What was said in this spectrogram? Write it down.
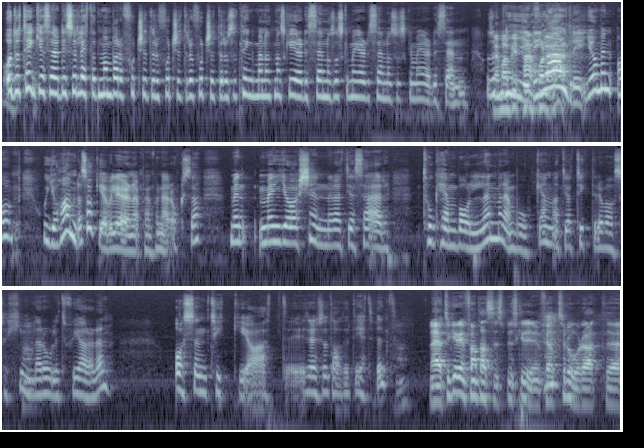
Och då tänker jag så här, det är så lätt att man bara fortsätter och fortsätter och fortsätter och så tänker man att man ska göra det sen och så ska man göra det sen och så ska man göra det sen. Och så Men man blir blir det ju aldrig. Ja, men, och, och jag har andra saker jag vill göra när jag är pensionär också. Men, men jag känner att jag så här tog hem bollen med den boken. Att jag tyckte det var så himla roligt att få göra den. Och sen tycker jag att resultatet är jättefint. Nej, jag tycker det är en fantastisk beskrivning för jag tror att, eh,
